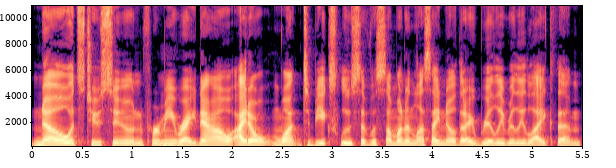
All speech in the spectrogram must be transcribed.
no, it's too soon for me mm-hmm. right now. I don't want to be exclusive with someone unless I know that I really, really like them.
